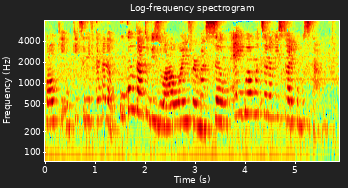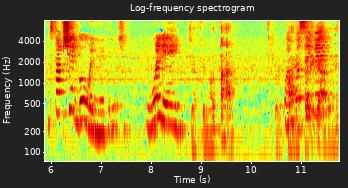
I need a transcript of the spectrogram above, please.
qual que, o que significa cada um. O contato visual ou a informação é igual aconteceu na minha história com o Gustavo. Gustavo chegou ali na igreja. Eu olhei. Já foi notado. Foi Quando pai, você tá vê, ligado, né?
